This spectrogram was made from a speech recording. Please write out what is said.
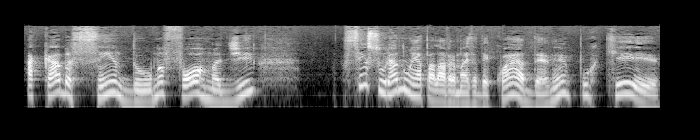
acaba sendo uma forma de censurar não é a palavra mais adequada, né? Porque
